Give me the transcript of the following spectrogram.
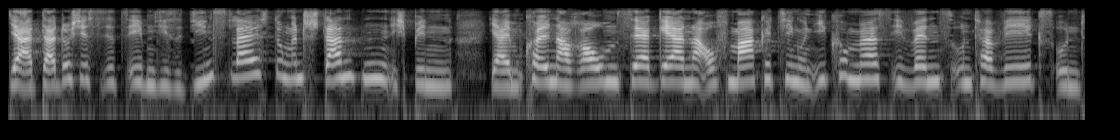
ja, dadurch ist jetzt eben diese Dienstleistung entstanden. Ich bin ja im Kölner Raum sehr gerne auf Marketing- und E-Commerce-Events unterwegs und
